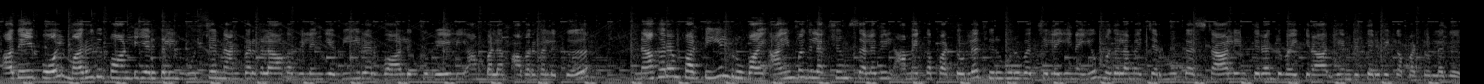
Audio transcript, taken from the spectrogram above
அதேபோல் மருது பாண்டியர்களின் உச்ச நண்பர்களாக விளங்கிய வீரர் வாளுக்கு வேலி அம்பலம் அவர்களுக்கு நகரம்பட்டியில் ரூபாய் ஐம்பது லட்சம் செலவில் அமைக்கப்பட்டுள்ள திருவுருவச் சிலையினையும் முதலமைச்சர் மு க ஸ்டாலின் திறந்து வைக்கிறார் என்று தெரிவிக்கப்பட்டுள்ளது.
